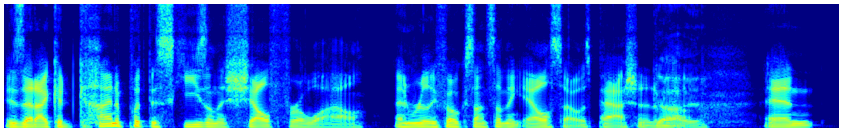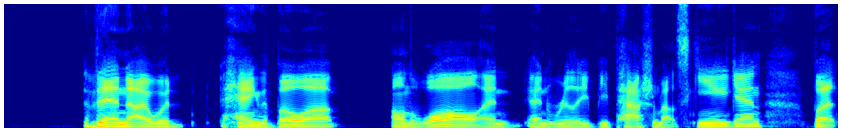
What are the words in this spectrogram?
is that I could kind of put the skis on the shelf for a while and really focus on something else I was passionate Got about, ya. and then I would hang the bow up on the wall and and really be passionate about skiing again, but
